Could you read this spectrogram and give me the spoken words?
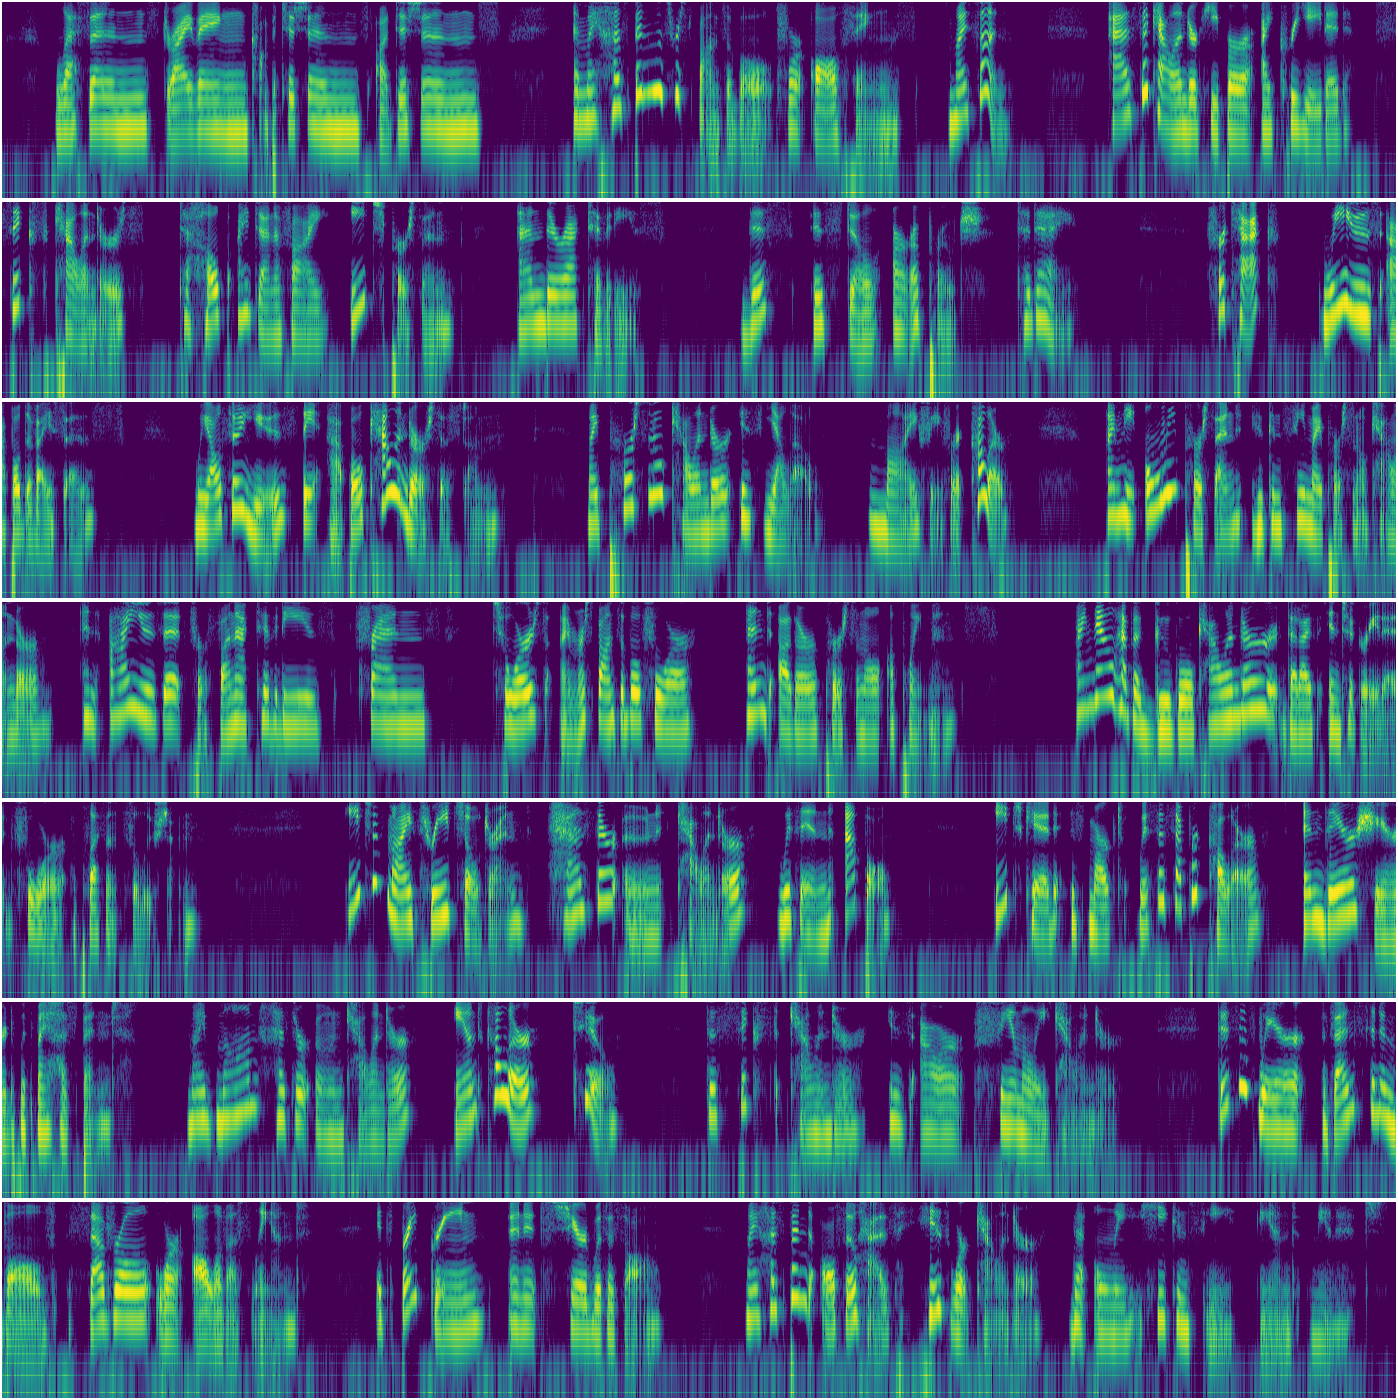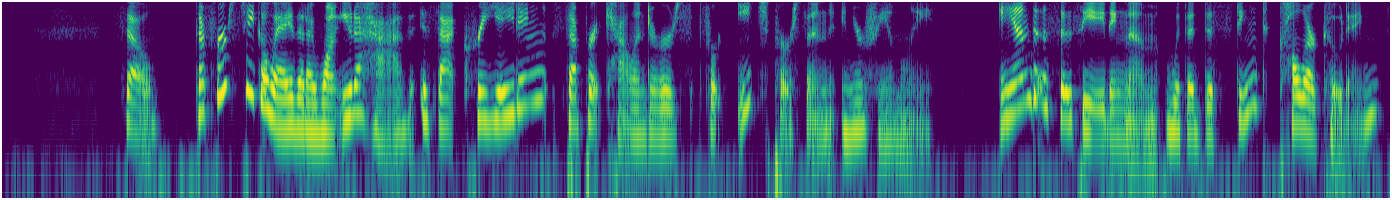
lessons, driving, competitions, auditions, and my husband was responsible for all things my son. As the calendar keeper, I created six calendars to help identify each person and their activities. This is still our approach today. For tech, we use Apple devices. We also use the Apple Calendar system. My personal calendar is yellow, my favorite color. I'm the only person who can see my personal calendar, and I use it for fun activities, friends, chores I'm responsible for, and other personal appointments. I now have a Google Calendar that I've integrated for a pleasant solution. Each of my three children has their own calendar within Apple. Each kid is marked with a separate color, and they're shared with my husband. My mom has her own calendar and color, too. The sixth calendar is our family calendar. This is where events that involve several or all of us land. It's bright green and it's shared with us all. My husband also has his work calendar that only he can see and manage. So, the first takeaway that I want you to have is that creating separate calendars for each person in your family and associating them with a distinct color coding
